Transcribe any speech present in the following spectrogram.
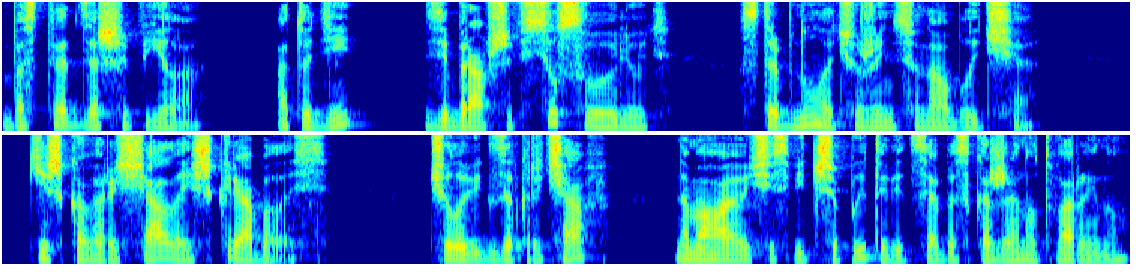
Бастет зашипіла, а тоді, зібравши всю свою лють, стрибнула чужинцю на обличчя. Кішка верещала і шкрябалась. Чоловік закричав, намагаючись відчепити від себе скажену тварину.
